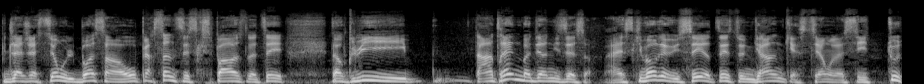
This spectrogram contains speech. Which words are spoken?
puis de la gestion où le boss en haut, personne ne sait ce qui se passe. Là, tu sais. Donc lui, il est en train de moderniser ça. Est-ce qu'il va réussir? Tu sais, C'est une grande question. C'est tout.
